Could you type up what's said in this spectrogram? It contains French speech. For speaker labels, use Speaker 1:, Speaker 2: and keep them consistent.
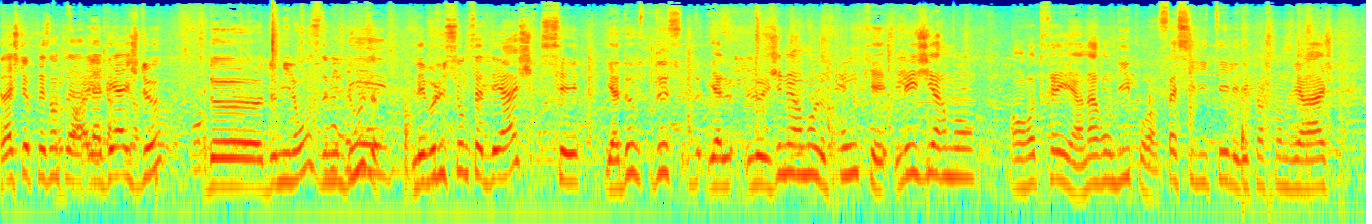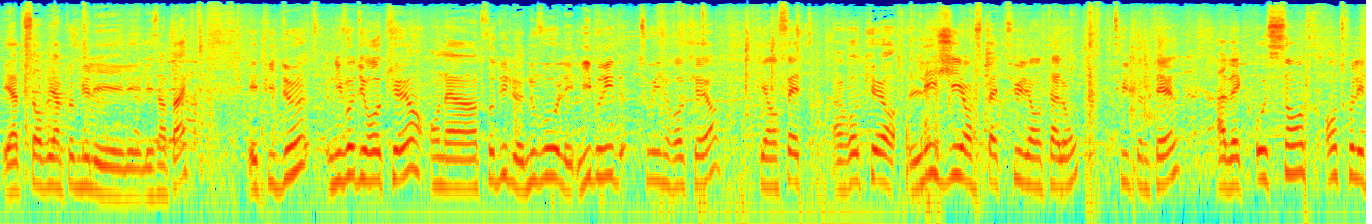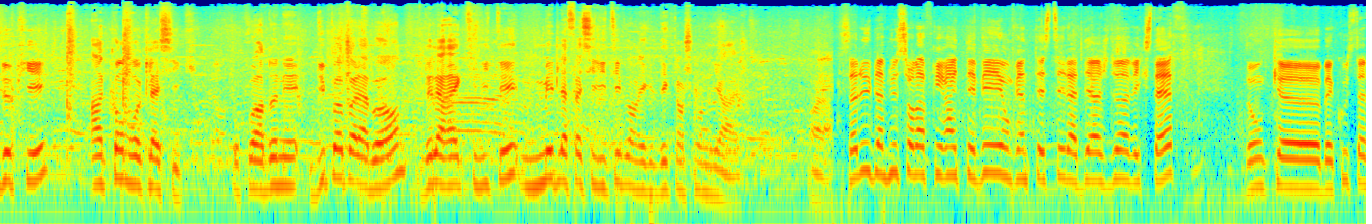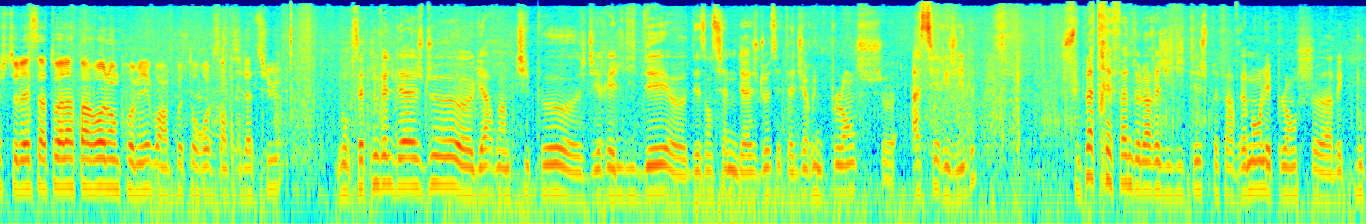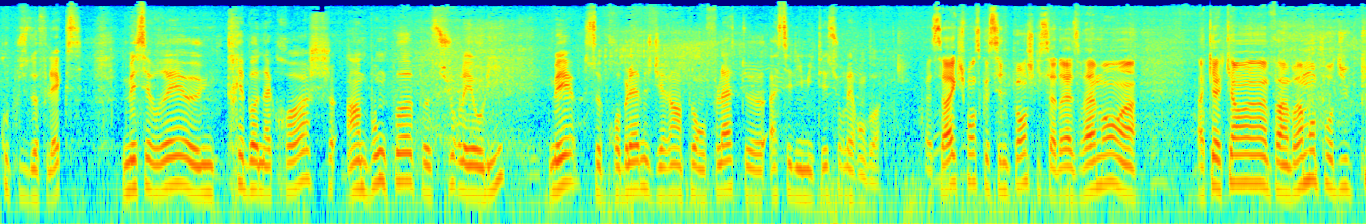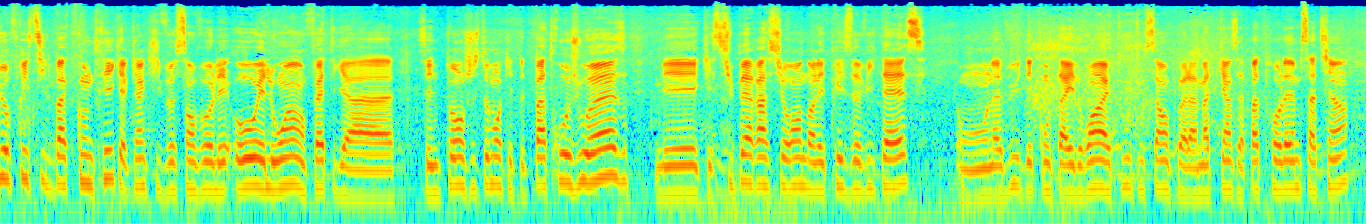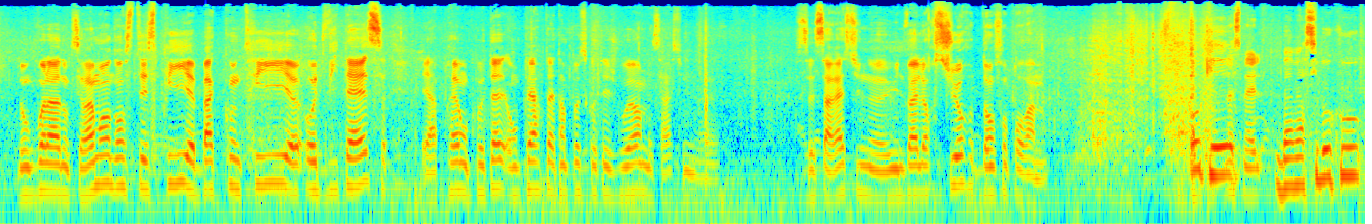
Speaker 1: Là je te présente la, la DH2 de 2011-2012. L'évolution de cette DH, c'est il y a, deux, deux- il y a le- le- généralement le pont qui est légèrement en retrait et un arrondi pour faciliter les déclenchements de virage et absorber un peu mieux les, les- les impacts. Et puis deux, au niveau du rocker, on a introduit le nouveau, les- l'hybride Twin Rocker, qui est en fait un rocker léger en spatule et en talon, Twin Tail, avec au centre, entre les deux pieds, un cambre classique pour pouvoir donner du pop à la borne, de la réactivité, mais de la facilité dans les déclenchements de virage. Voilà.
Speaker 2: Salut, bienvenue sur la Freeride TV. On vient de tester la DH2 avec Steph. Donc, euh, bah, écoute, Steph, je te laisse à toi la parole en premier, voir un peu ton ressenti là-dessus.
Speaker 3: Donc cette nouvelle DH2 euh, garde un petit peu, euh, je dirais, l'idée des anciennes DH2, c'est-à-dire une planche assez rigide. Je suis pas très fan de la rigidité, je préfère vraiment les planches euh, avec beaucoup plus de flex. Mais c'est vrai, euh, une très bonne accroche, un bon pop sur les ollies, mais ce problème, je dirais, un peu en flat, euh, assez limité sur les renvois.
Speaker 2: Bah, c'est vrai que je pense que c'est une planche qui s'adresse vraiment à, quelqu'un, enfin vraiment pour du pur freestyle backcountry, quelqu'un qui veut s'envoler haut et loin. En fait, c'est une planche justement qui est peut-être pas trop joueuse, mais qui est super rassurante dans les prises de vitesse. On l'a vu dès qu'on taille droit et tout, tout ça, on peut à la mat 15, il n'y a pas de problème, ça tient. Donc voilà, donc c'est vraiment dans cet esprit euh, backcountry, euh, haute vitesse. Et après, on, peut on perd peut-être un peu ce côté joueur, mais ça reste une, euh, ça reste une, une valeur sûre dans son programme.
Speaker 4: Ok,
Speaker 3: La semelle.
Speaker 4: bah merci beaucoup.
